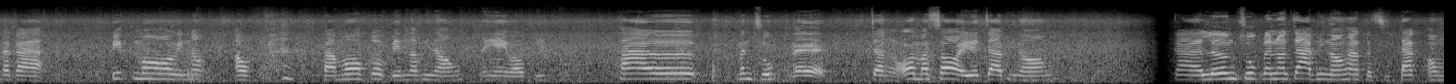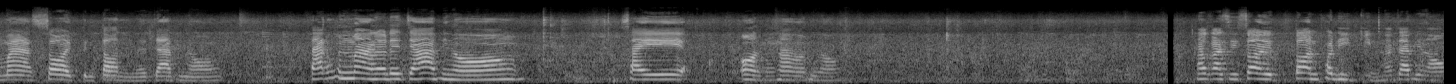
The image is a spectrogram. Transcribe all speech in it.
แล้วก็ปิดหม้อไว้เนาะเอาาหม้อก็เป็นเนาะพี่น้องในไงเว่าปิดถ้าเออมันสุกแล้วจังอ้อมมาซอยเด้อจ้าพี่น้องก็เริ่มสุกแล้วเนาะจ้าพี่น้องค่ะก็สิตักเอามาซอยเป็นตอนแล้วจ้าพี่น้อง ตักขึ้นมาแล้วเด้จ้าพี่น้อง ใส่อ่อนของเฮาเนาะพี่น้องเฮาก็สิซอยตอนพอดีกลิ่นนะจ้าพี่น้อง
